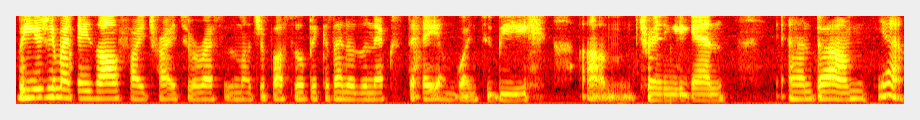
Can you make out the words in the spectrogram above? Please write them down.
But usually my days off, I try to rest as much as possible because I know the next day I'm going to be um, training again. And um, yeah,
